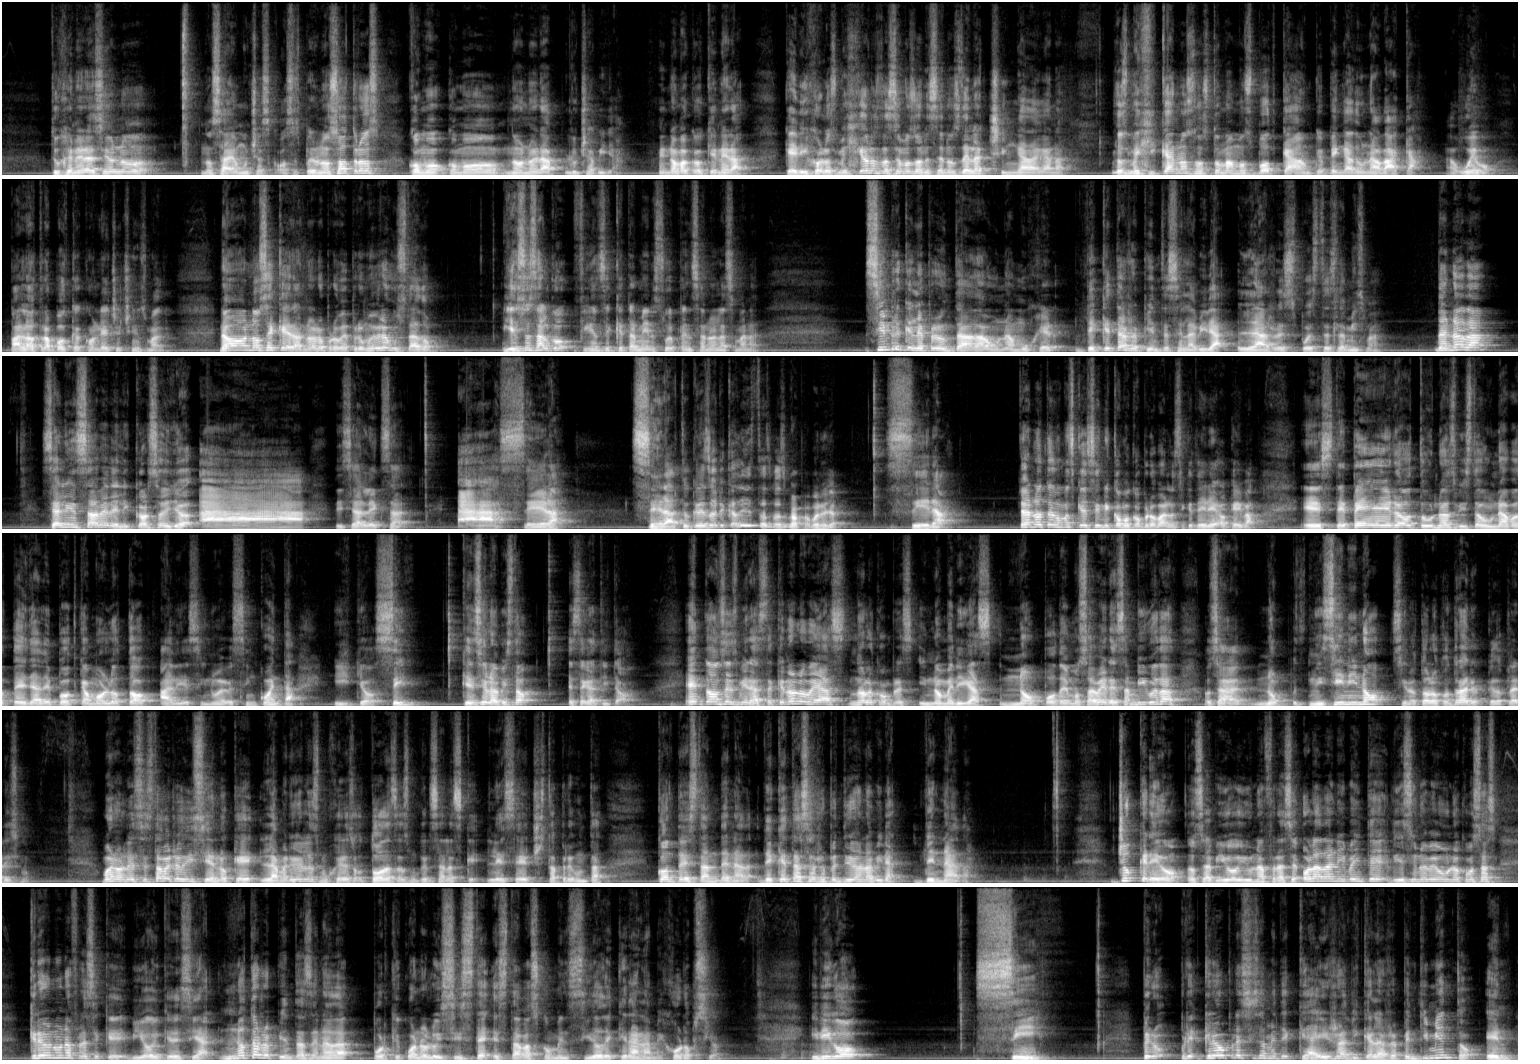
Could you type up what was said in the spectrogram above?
Tu generación no, no sabe muchas cosas, pero nosotros, como, como, no, no era Lucha Villa. No me acuerdo quién era que dijo, los mexicanos nacemos donde se nos dé la chingada gana. Los mexicanos nos tomamos vodka aunque venga de una vaca, a huevo. Para la otra vodka con leche, chingos madre. No, no sé qué era, no lo probé, pero me hubiera gustado. Y eso es algo, fíjense que también estuve pensando en la semana. Siempre que le he preguntado a una mujer, ¿de qué te arrepientes en la vida? La respuesta es la misma. De nada. Si alguien sabe de licor, soy yo. Ah, dice Alexa. Ah, será. ¿Será? ¿Tú crees, día estás más guapa? Bueno, ya. ¿Será? Ya no tengo que decir ni cómo comprobarlo, así que te diré, ok, va. Este, pero tú no has visto una botella de vodka Molotov a 19.50. Y yo sí. ¿Quién sí lo ha visto? Este gatito. Entonces, mira, hasta que no lo veas, no lo compres y no me digas, no podemos saber, es ambigüedad. O sea, no, ni sí ni no, sino todo lo contrario, quedó clarísimo. Bueno, les estaba yo diciendo que la mayoría de las mujeres, o todas las mujeres a las que les he hecho esta pregunta, contestan de nada. ¿De qué te has arrepentido en la vida? De nada. Yo creo, o sea, vi hoy una frase, hola Dani 20191, ¿cómo estás? Creo en una frase que vi hoy que decía, no te arrepientas de nada porque cuando lo hiciste estabas convencido de que era la mejor opción. Y digo, sí, pero creo precisamente que ahí radica el arrepentimiento, en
